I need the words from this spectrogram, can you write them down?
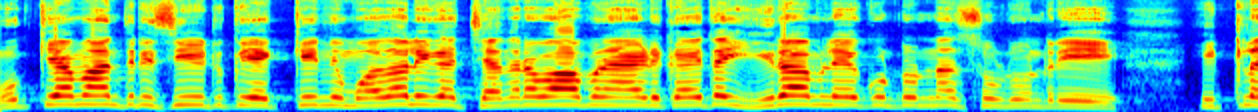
ముఖ్యమంత్రి సీటుకు ఎక్కింది మొదలు ఇక చంద్రబాబు నాయుడుకి అయితే ఈరాం లేకుంటున్న చూడుండ్రి. ఇట్లా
